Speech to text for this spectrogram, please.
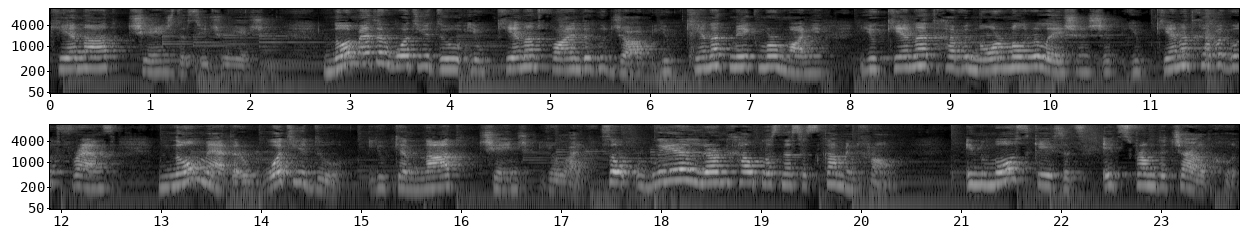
cannot change the situation. No matter what you do, you cannot find a good job, you cannot make more money, you cannot have a normal relationship, you cannot have a good friends. No matter what you do, you cannot change your life. So where learned helplessness is coming from? In most cases, it's from the childhood.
